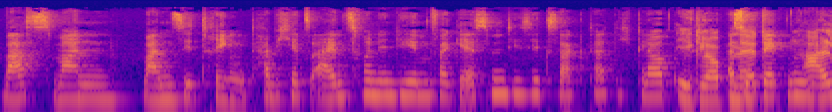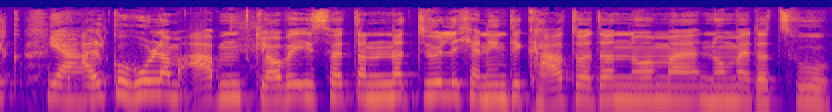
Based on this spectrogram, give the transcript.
was, wann, wann sie trinkt. Habe ich jetzt eins von den Themen vergessen, die sie gesagt hat? Ich glaube, ich glaube also nicht. Becken, Al ja. Alkohol am Abend, glaube ich, ist halt dann natürlich ein Indikator dann nur mal, nur mal dazu.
